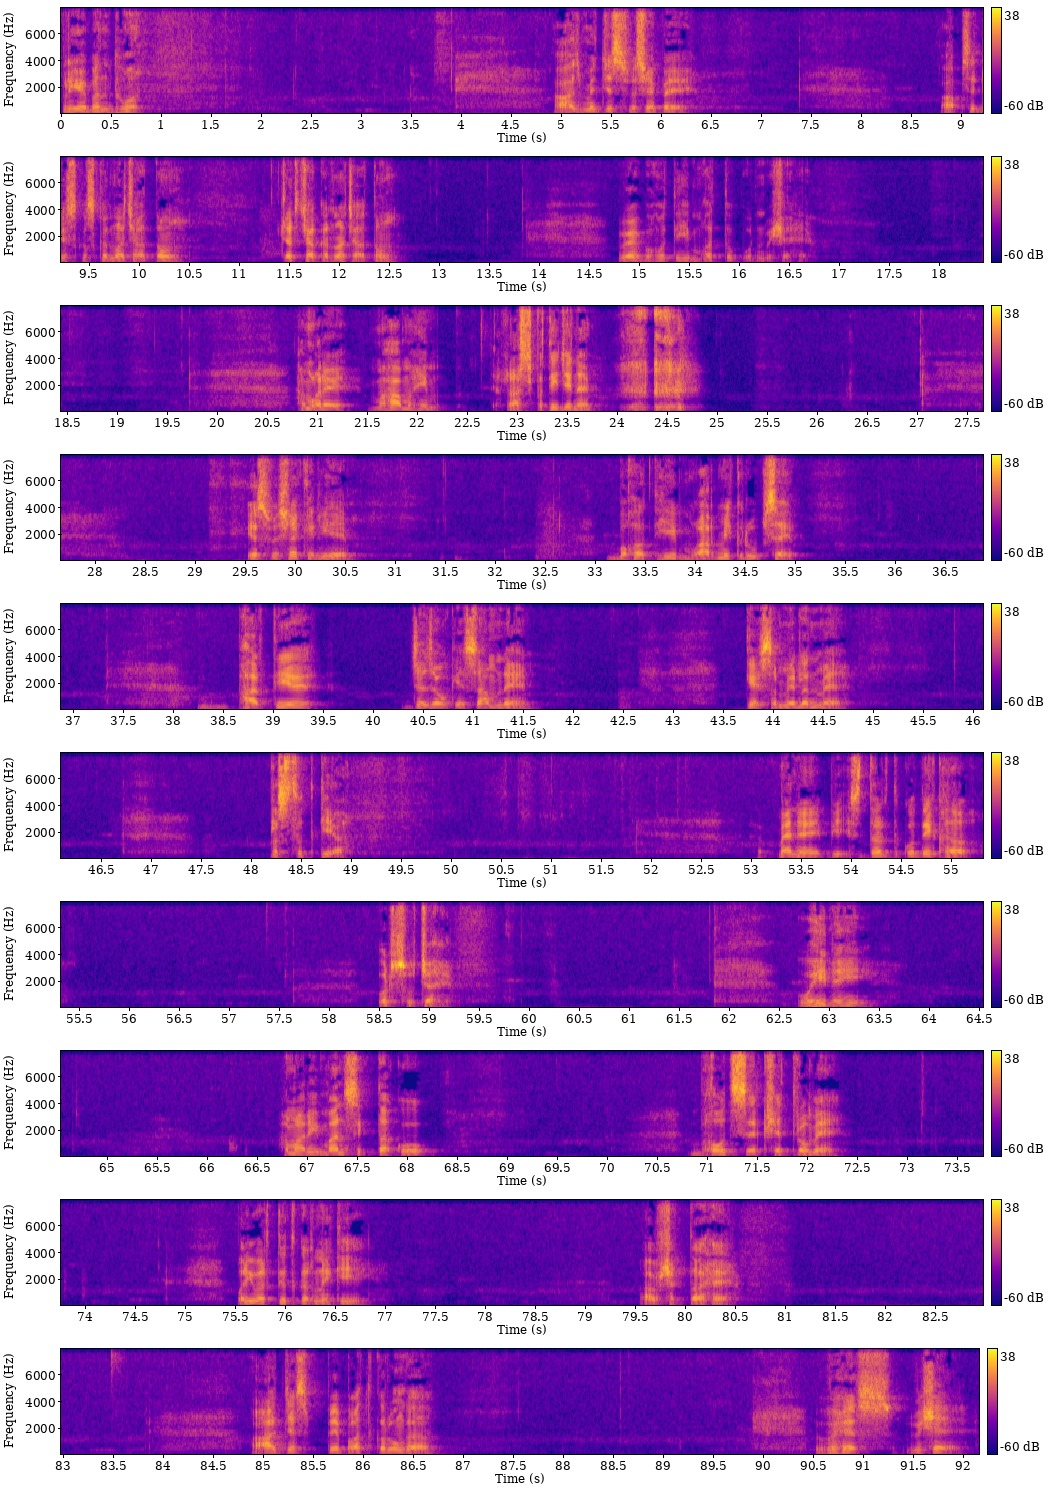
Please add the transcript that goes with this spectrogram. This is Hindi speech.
प्रिय बंधुओं, आज मैं जिस विषय पे आपसे डिस्कस करना चाहता हूँ, चर्चा करना चाहता हूँ, वह बहुत ही महत्वपूर्ण विषय है। हमारे महामहिम राष्ट्रपति जी ने इस विषय के लिए बहुत ही मार्मिक रूप से भारतीय जजों के सामने के सम्मेलन में प्रस्तुत किया। मैंने भी इस दर्द को देखा और सोचा है। वही नहीं। हमारी मानसिकता को बहुत से क्षेत्रों में परिवर्तित करने की आवश्यकता है। आज जिस पे बात करूँगा, वह विषय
